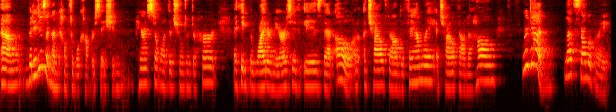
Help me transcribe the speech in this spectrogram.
Um, but it is an uncomfortable conversation. Parents don't want their children to hurt. I think the wider narrative is that, oh, a, a child found a family, a child found a home. We're done. Let's celebrate.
